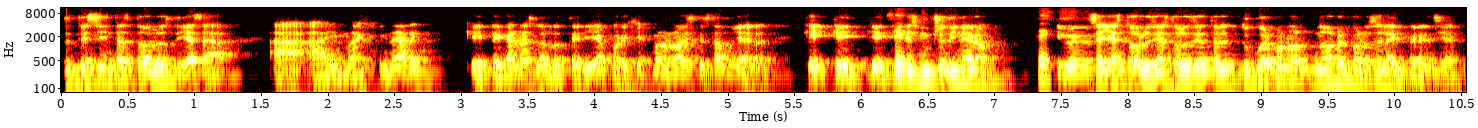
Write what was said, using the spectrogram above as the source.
tú te sientas todos los días a, a, a imaginar que te ganas la lotería, por ejemplo, no, es que está muy adelante, que, que, tienes mucho dinero y lo ensayas todos los días, todos los días, tu cuerpo no, no, reconoce la diferencia.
